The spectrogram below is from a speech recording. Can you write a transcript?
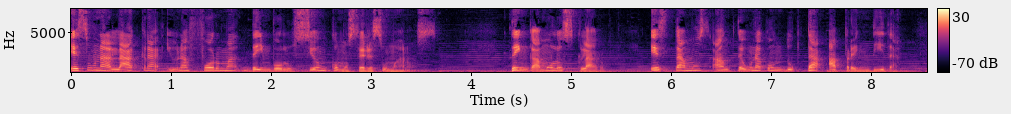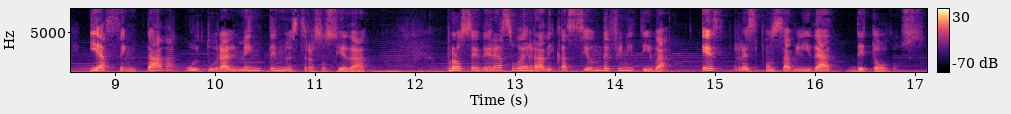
es una lacra y una forma de involución como seres humanos. Tengámoslos claro, estamos ante una conducta aprendida y asentada culturalmente en nuestra sociedad. Proceder a su erradicación definitiva es responsabilidad de todos.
